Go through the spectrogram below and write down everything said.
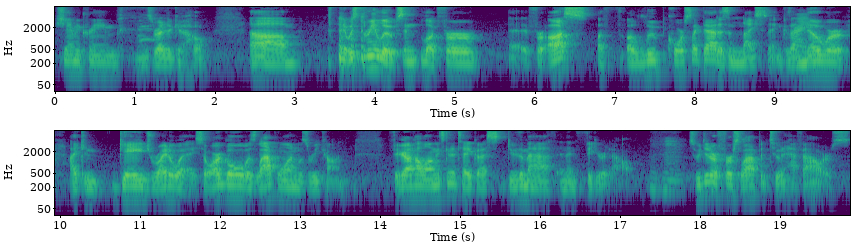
chamois cream, and was ready to go. Um, and it was three loops. And look for for us, a, a loop course like that is a nice thing because I know where I can gauge right away. So our goal was lap one was recon, figure out how long it's going to take us, do the math, and then figure it out. Mhm. So we did our first lap in two and a half hours,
